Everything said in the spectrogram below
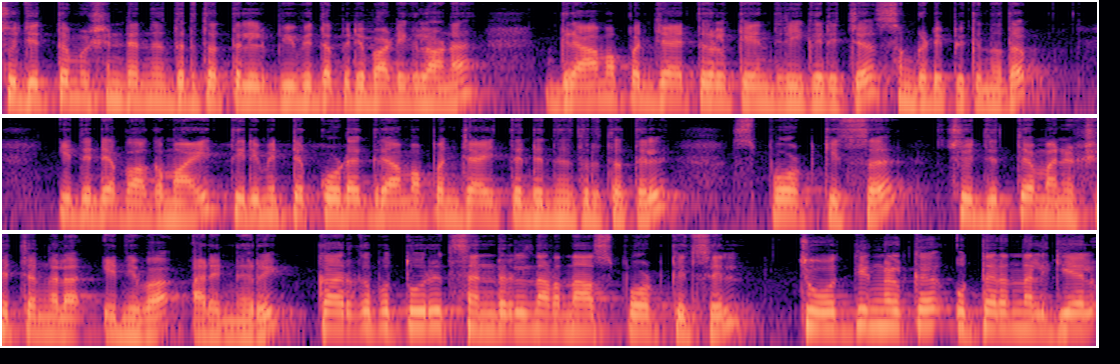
ശുചിത്വ മിഷന്റെ നേതൃത്വത്തിൽ വിവിധ പരിപാടികളാണ് ഗ്രാമപഞ്ചായത്തുകൾ കേന്ദ്രീകരിച്ച് സംഘടിപ്പിക്കുന്നത്. ഇതിന്റെ ഭാഗമായി തിരുമിറ്റക്കോട് ഗ്രാമപഞ്ചായത്തിന്റെ നേതൃത്വത്തിൽ സ്പോർട്ട് കിസ് ശുചിത്വ മനുഷ്യച്ചങ്ങല എന്നിവ അരങ്ങേറി. കറുകപുത്തൂർ സെന്ററിൽ നടന്ന സ്പോർട്ട് കിസിൽ ചോദ്യങ്ങൾക്ക് ഉത്തരം നൽകിയാൽ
